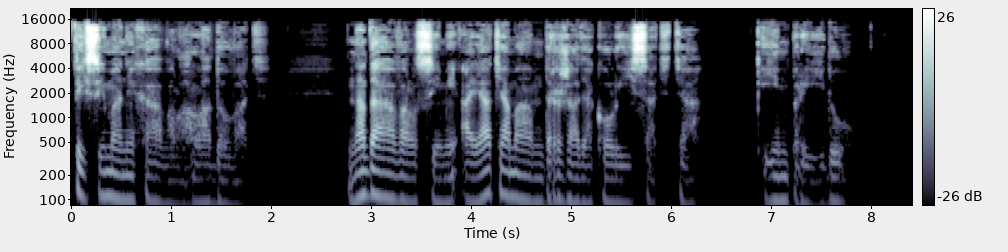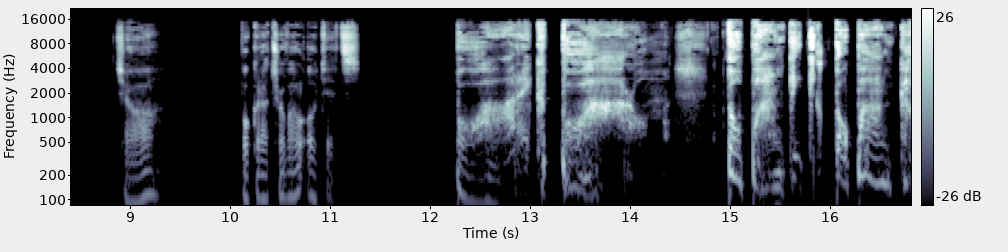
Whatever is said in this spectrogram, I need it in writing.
Ty si ma nechával hľadovať. Nadával si mi a ja ťa mám držať a kolísať ťa, kým prídu. Čo? Pokračoval otec. Pohárek pohárom, topánky k topánkam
